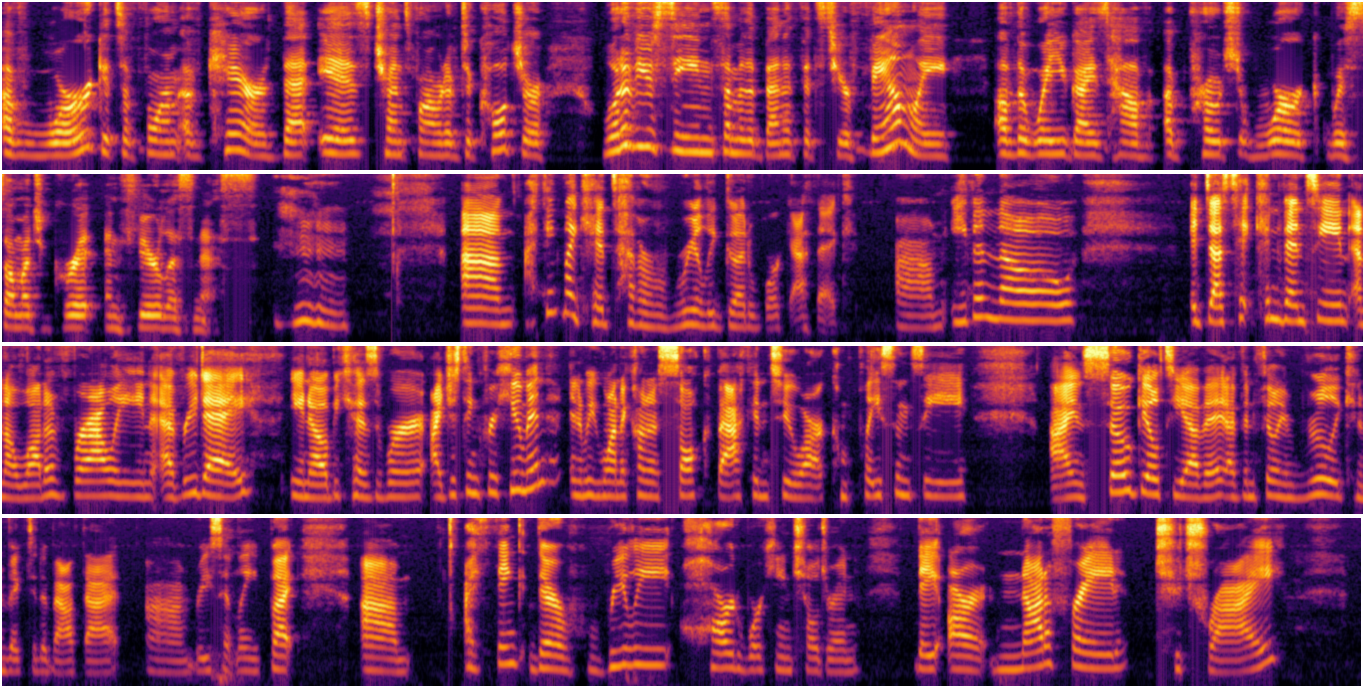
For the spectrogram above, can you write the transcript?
of work, it's a form of care that is transformative to culture. What have you seen some of the benefits to your family of the way you guys have approached work with so much grit and fearlessness? um, I think my kids have a really good work ethic. Um, even though it does take convincing and a lot of rallying every day, you know, because we're, I just think we're human and we want to kind of sulk back into our complacency I'm so guilty of it. I've been feeling really convicted about that um, recently. But um, I think they're really hardworking children. They are not afraid to try.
